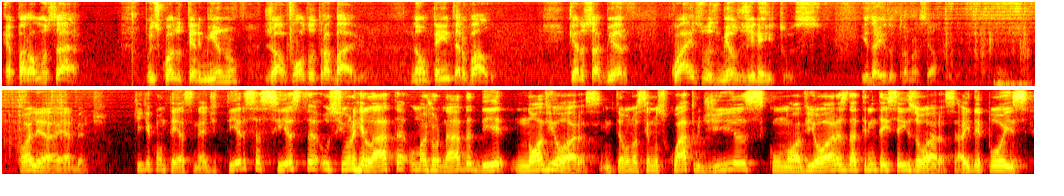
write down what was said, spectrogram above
é para almoçar, pois quando termino já volto ao trabalho. Não tem intervalo. Quero saber quais os meus direitos. E daí, doutor Marcelo? Olha, Herbert, o que, que acontece, né? De terça a sexta, o senhor relata uma jornada de nove horas. Então, nós temos quatro dias com nove horas, dá 36 horas. Aí depois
